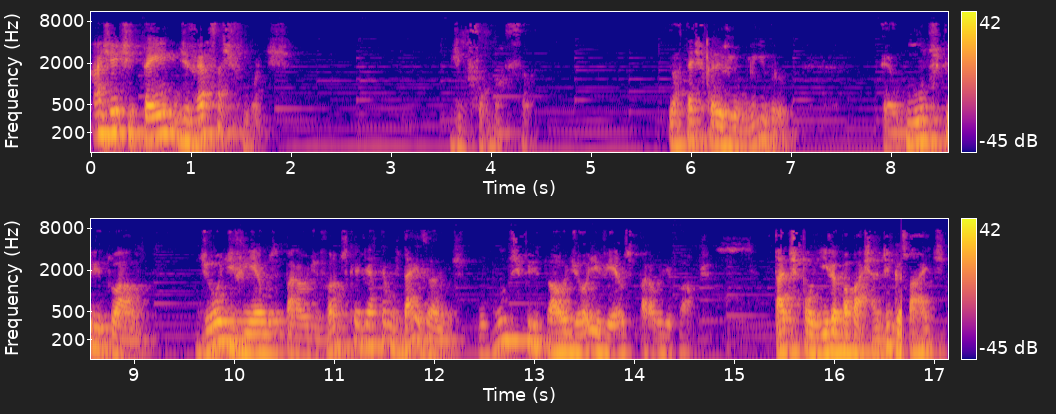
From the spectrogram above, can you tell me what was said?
a gente tem diversas fontes de informação. Eu até escrevi um livro, é, O Mundo Espiritual, de onde viemos e para onde vamos, que já temos 10 anos. O mundo espiritual de onde viemos e para onde vamos. Está disponível para baixar de site.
